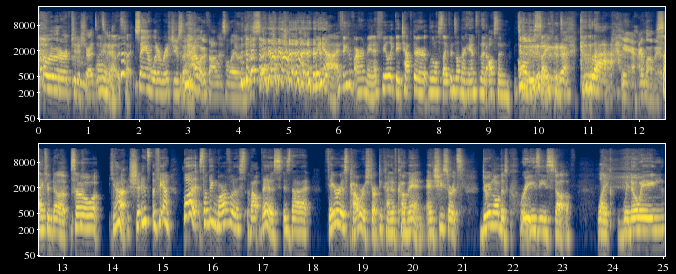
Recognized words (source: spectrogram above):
oh, we would have ripped you to shreds. I know it's fine. Sam would have ripped you. So I would have thought it was hilarious. But yeah, I think of Iron Man. I feel like they tap their little siphons on their hands, and then all of a sudden, all these siphons, Yeah, I love it. siphoned up. So yeah, shit hits the fan. But something marvelous about this is that Feyre's powers start to kind of come in, and she starts doing all this crazy stuff, like winnowing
